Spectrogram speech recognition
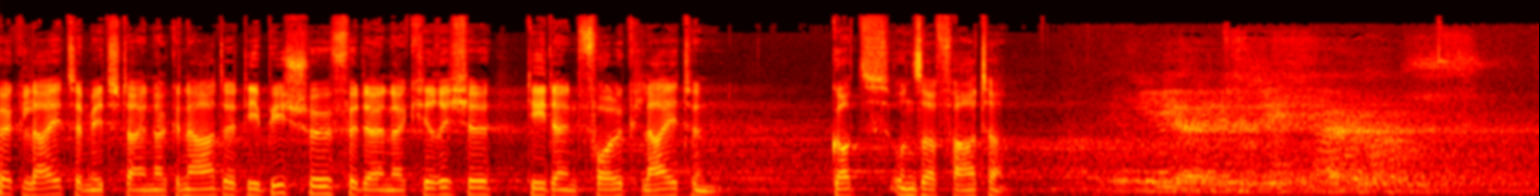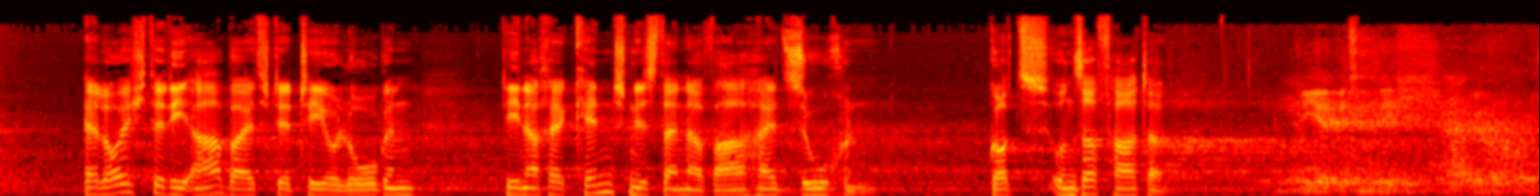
Begleite mit deiner Gnade die Bischöfe deiner Kirche, die dein Volk leiten. Gott, unser Vater. Erleuchte die Arbeit der Theologen, die nach Erkenntnis deiner Wahrheit suchen. Gott, unser Vater. Wir bitten dich, erhöre uns.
